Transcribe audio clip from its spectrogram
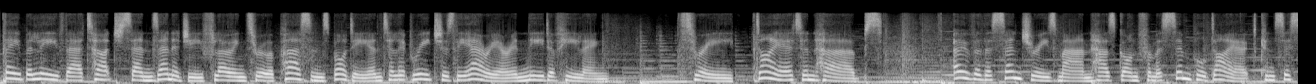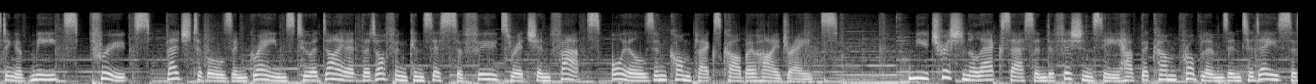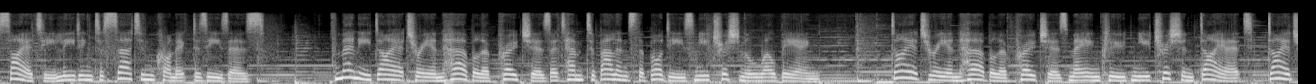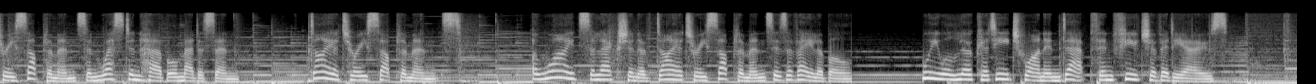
They believe their touch sends energy flowing through a person's body until it reaches the area in need of healing. 3. Diet and herbs. Over the centuries man has gone from a simple diet consisting of meats, fruits, vegetables and grains to a diet that often consists of foods rich in fats, oils and complex carbohydrates. Nutritional excess and deficiency have become problems in today's society leading to certain chronic diseases. Many dietary and herbal approaches attempt to balance the body's nutritional well-being. Dietary and herbal approaches may include nutrition, diet, dietary supplements and Western herbal medicine. Dietary supplements. A wide selection of dietary supplements is available. We will look at each one in depth in future videos.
